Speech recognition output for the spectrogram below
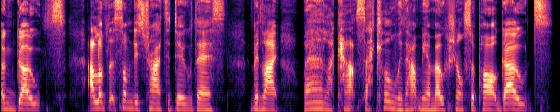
and goats. I love that somebody's tried to do this. I've been like, well, I can't settle without my emotional support goat.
